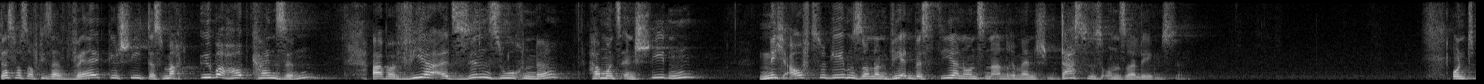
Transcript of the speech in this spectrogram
das, was auf dieser Welt geschieht, das macht überhaupt keinen Sinn. Aber wir als Sinnsuchende haben uns entschieden, nicht aufzugeben, sondern wir investieren uns in andere Menschen. Das ist unser Lebenssinn. Und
